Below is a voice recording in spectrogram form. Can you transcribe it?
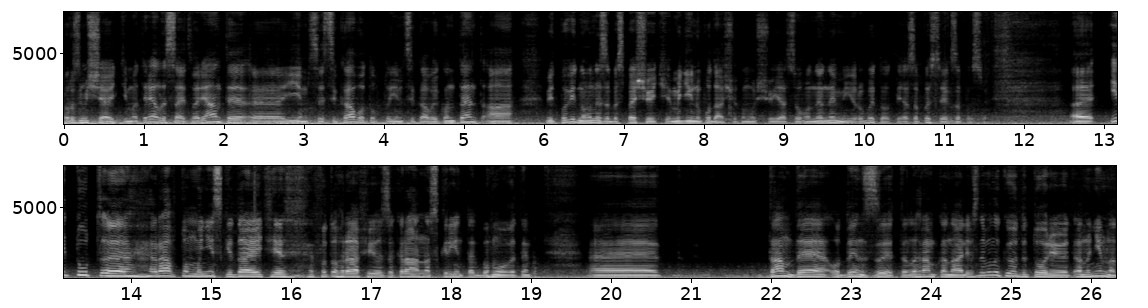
розміщають ті матеріали, сайт варіанти. Їм це цікаво, тобто їм цікавий контент. А відповідно вони забезпечують медійну подачу, тому що я цього не, не вмію робити. От я записую, як записую. І тут раптом мені скидають фотографію з екрану, скрін, так би мовити. Там, де один з телеграм-каналів з невеликою аудиторією, анонімна,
